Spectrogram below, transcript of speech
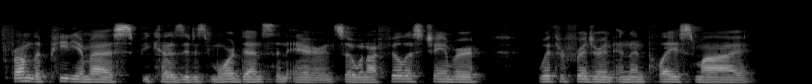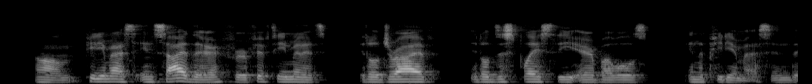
from the PDMS because it is more dense than air. And so when I fill this chamber with refrigerant and then place my um, PDMS inside there for 15 minutes, it'll drive, it'll displace the air bubbles in the PDMS and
